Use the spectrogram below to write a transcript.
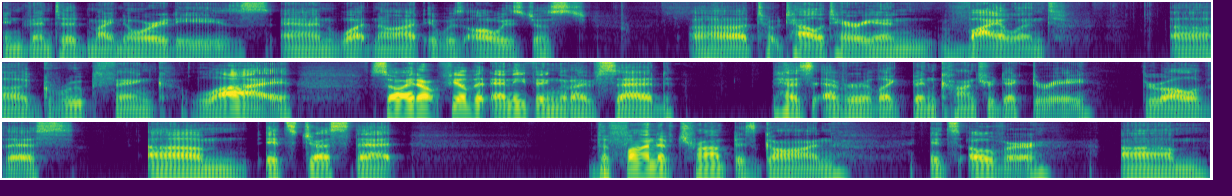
invented minorities and whatnot. It was always just uh, totalitarian, violent uh, groupthink lie. So I don't feel that anything that I've said has ever like been contradictory through all of this. Um, it's just that the fun of Trump is gone. It's over. Um,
